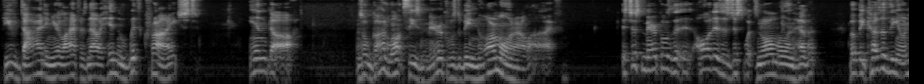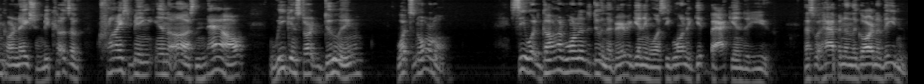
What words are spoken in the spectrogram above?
If you've died and your life is now hidden with Christ in God. And so God wants these miracles to be normal in our life. It's just miracles that all it is is just what's normal in heaven. But because of the incarnation, because of Christ being in us, now we can start doing what's normal. See, what God wanted to do in the very beginning was He wanted to get back into you. That's what happened in the Garden of Eden,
